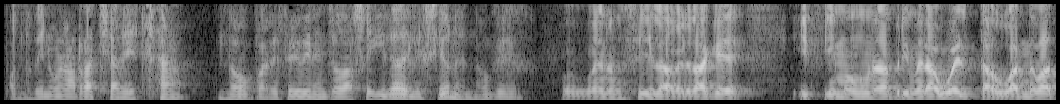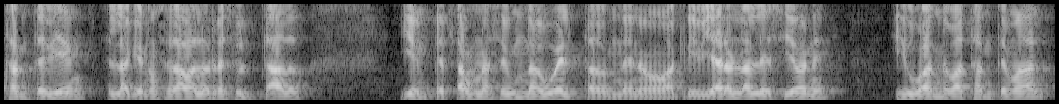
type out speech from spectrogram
Cuando viene una racha de esta, no, parece que vienen todas seguidas de lesiones, ¿no? Que... Pues bueno, sí, la verdad que hicimos una primera vuelta jugando bastante bien, en la que no se daban los resultados, y empezamos una segunda vuelta donde nos acribillaron las lesiones y jugando bastante mal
